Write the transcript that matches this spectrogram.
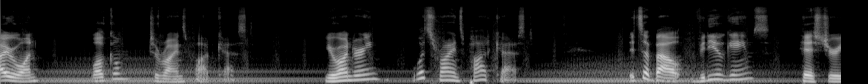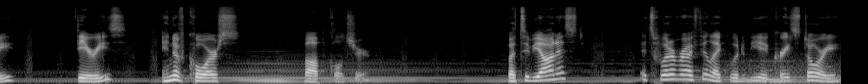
Hi, everyone. Welcome to Ryan's podcast. You're wondering, what's Ryan's podcast? It's about video games, history, theories, and of course, pop culture. But to be honest, it's whatever I feel like would be a great story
